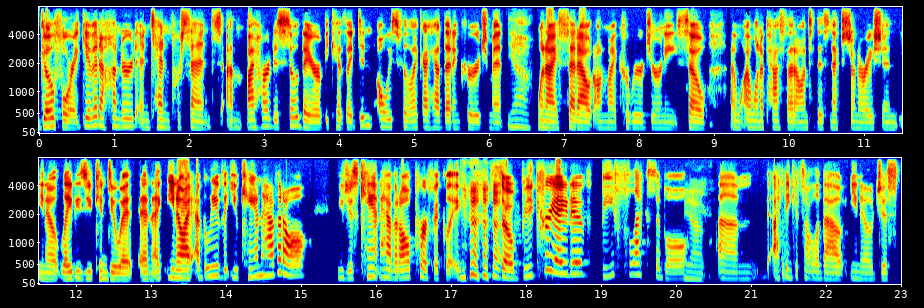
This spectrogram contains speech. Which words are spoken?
go for it. Give it hundred and ten percent. Um, my heart is so there because I didn't always feel like I had that encouragement yeah. when I set out on my career journey. So I, I want to pass that on to this next generation. You know, ladies, you can do it, and I, you know, I, I believe that you can have it all you just can't have it all perfectly. so be creative, be flexible. Yeah. Um, I think it's all about you know just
